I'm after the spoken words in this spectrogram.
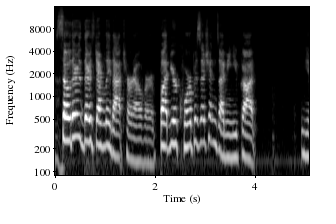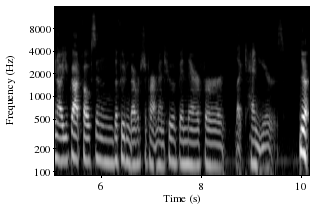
So there's there's definitely that turnover. But your core positions, I mean, you've got you know, you've got folks in the food and beverage department who have been there for like 10 years. Yeah.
